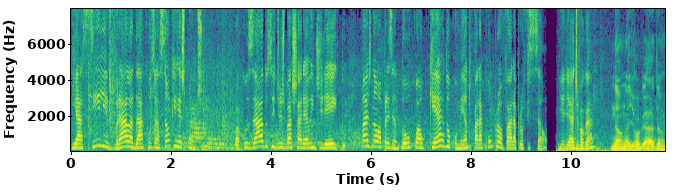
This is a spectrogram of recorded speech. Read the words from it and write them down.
e assim livrá-la da acusação que respondia. O acusado se diz bacharel em direito, mas não apresentou qualquer documento para comprovar a profissão. E ele é advogado? Não, não é advogado.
